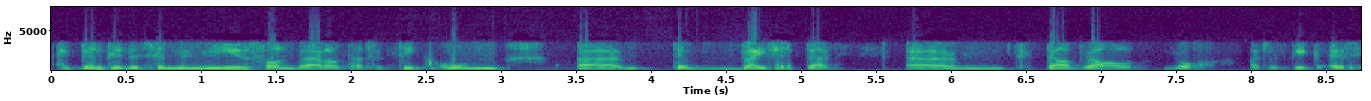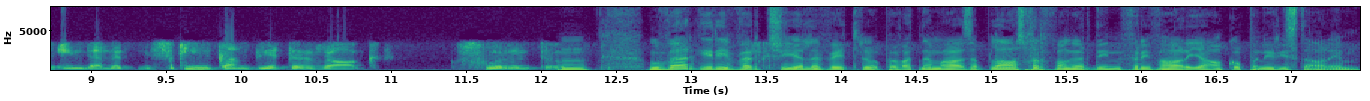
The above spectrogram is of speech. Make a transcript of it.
ek dink dit is 'n manier van wêreldatletiek om ehm uh, te wys dat ehm um, daar wel nog atletiek is en dat dit miskien kan beter raak vorentoe. Hmm. Hoe werk hierdie virtuele wedlope wat nou maar as 'n plaasvervanger dien vir die ware Jakob in hierdie stadium?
